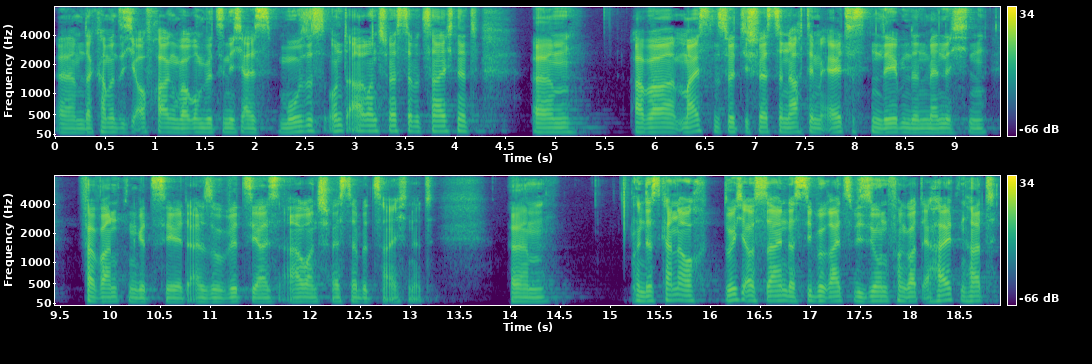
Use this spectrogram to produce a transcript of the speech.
Ähm, da kann man sich auch fragen, warum wird sie nicht als Moses und Aarons Schwester bezeichnet? Aber meistens wird die Schwester nach dem ältesten lebenden männlichen Verwandten gezählt, also wird sie als Aarons Schwester bezeichnet. Ähm, und es kann auch durchaus sein, dass sie bereits Visionen von Gott erhalten hat,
